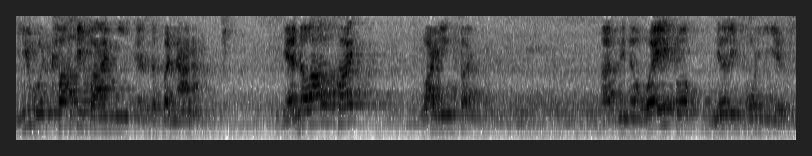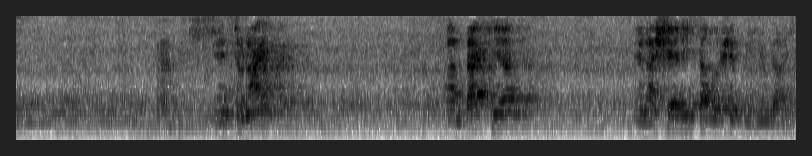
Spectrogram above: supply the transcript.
You would classify me as a banana. Yellow outside, white inside. I've been away for nearly 40 years. And tonight, I'm back here and I share this fellowship with you guys.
